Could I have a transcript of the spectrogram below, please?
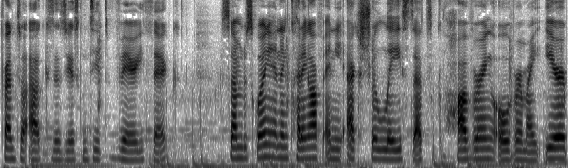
frontal out because as you guys can see, it's very thick. So I'm just going in and cutting off any extra lace that's hovering over my ear.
